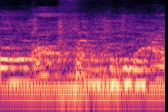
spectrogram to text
Dari X yang berjudul I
